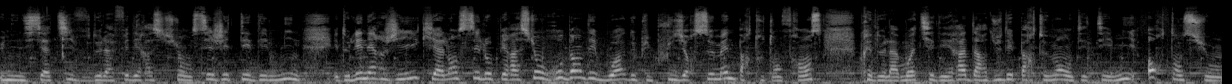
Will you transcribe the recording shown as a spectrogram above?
Une initiative de la Fédération CGT des mines et de l'énergie qui a lancé l'opération Robin des Bois depuis plusieurs semaines partout en France. Près de la moitié des radars du département ont été mis hors tension.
